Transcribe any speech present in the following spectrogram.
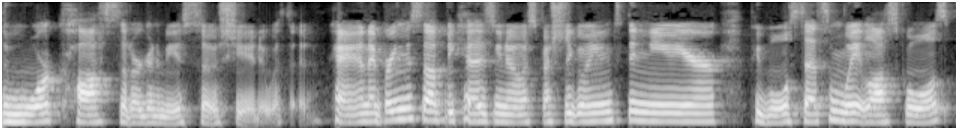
the more costs that are going to be associated with it. Okay. And I bring this up because, you know, especially going into the new year, people will set some weight loss goals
